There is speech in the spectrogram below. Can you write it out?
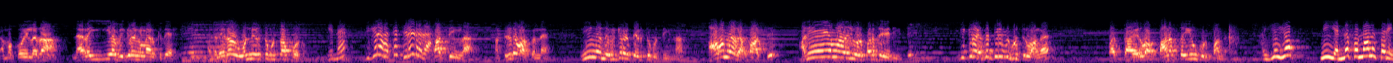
நம்ம கோயில்ல தான் நிறைய விக்கிரகங்கள்லாம் இருக்குதே. அதுல ஏதாவது ஒண்ணு எடுத்து கொடுத்தா போதும். என்ன? விக்கிரகத்தை திருடுறா பாத்தீங்களா? நான் திருடவா சொன்னேன். நீங்க அந்த விக்கிரகத்தை எடுத்து கொடுத்தீங்கன்னா அவங்க அதை பார்த்து அதே மாதிரி ஒரு படத்தை எழுதிக்கிட்டு விக்கிரகத்தை திருப்பி கொடுத்துருவாங்க. பத்தாயிரம் ரூபாய் பணத்தையும் கொடுப்பாங்க. ஐயோ நீ என்ன சொன்னாலும் சரி.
